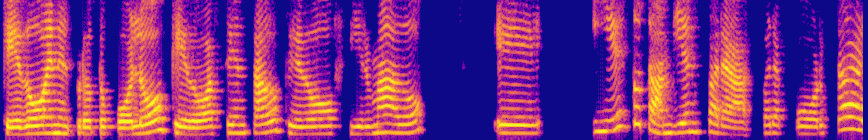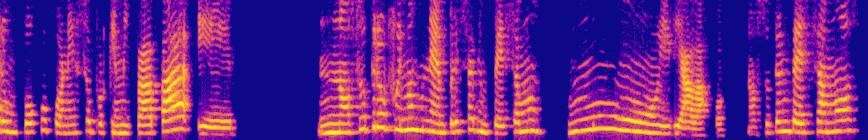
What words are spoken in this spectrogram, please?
quedó en el protocolo, quedó asentado, quedó firmado. Eh, y esto también para, para cortar un poco con eso, porque mi papá, eh, nosotros fuimos una empresa que empezamos muy de abajo. Nosotros empezamos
